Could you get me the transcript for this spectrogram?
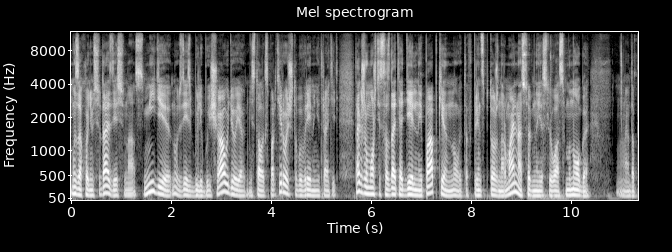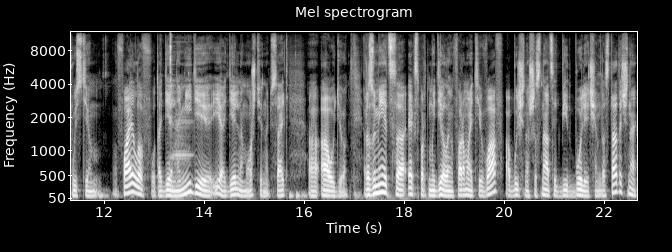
Мы заходим сюда, здесь у нас MIDI, ну, здесь были бы еще аудио, я не стал экспортировать, чтобы время не тратить. Также вы можете создать отдельные папки, ну, это, в принципе, тоже нормально, особенно если у вас много допустим, файлов, вот отдельно MIDI и отдельно можете написать а, аудио. Разумеется, экспорт мы делаем в формате WAV, обычно 16 бит более чем достаточно,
